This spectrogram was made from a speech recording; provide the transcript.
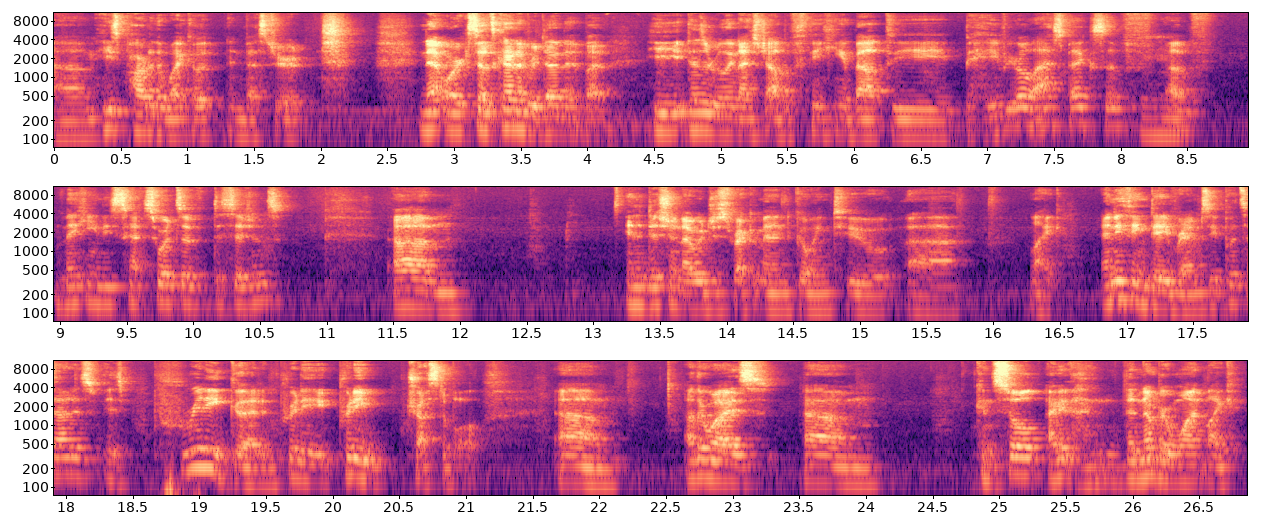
Um, he's part of the White Coat Investor network, so it's kind of redundant, but he does a really nice job of thinking about the behavioral aspects of, Mhm. of making these sorts of decisions. Um, in addition, I would just recommend going to uh, like anything Dave Ramsey puts out is, is pretty good and pretty pretty trustable. Um, otherwise, um, consult. I, the number one like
